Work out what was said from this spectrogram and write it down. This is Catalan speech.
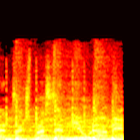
ens expressem lliurement.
